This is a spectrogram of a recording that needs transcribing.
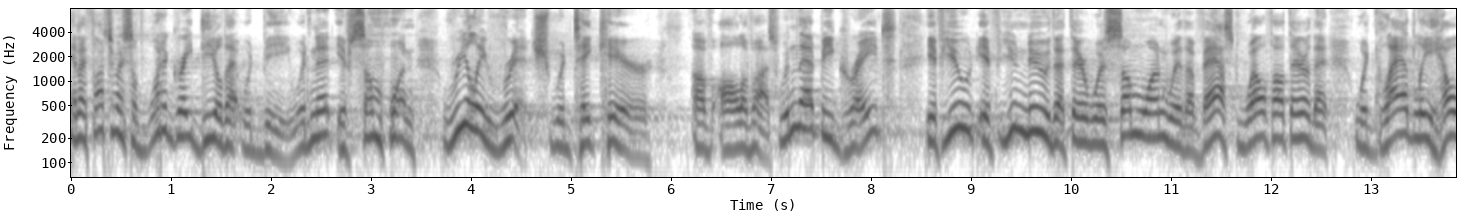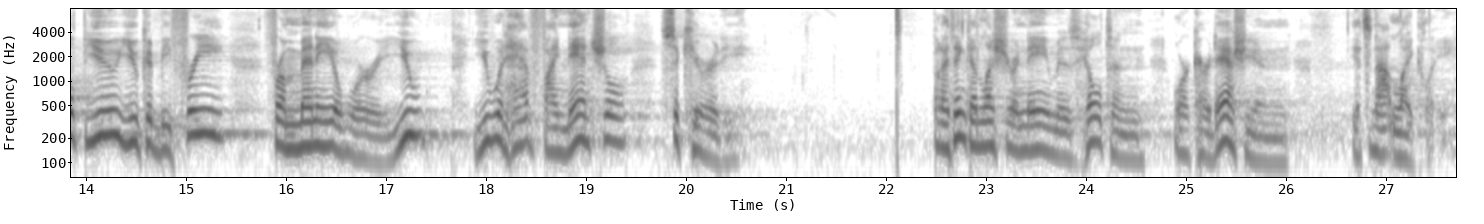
And I thought to myself, what a great deal that would be, wouldn't it? If someone really rich would take care of all of us. Wouldn't that be great? If you, if you knew that there was someone with a vast wealth out there that would gladly help you, you could be free from many a worry. You, you would have financial security. But I think unless your name is Hilton or Kardashian, it's not likely.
